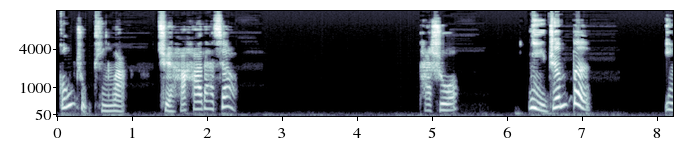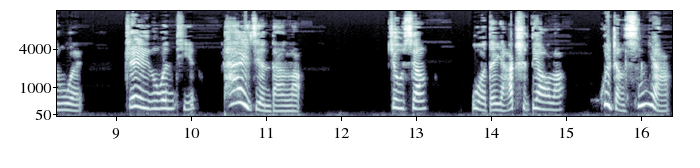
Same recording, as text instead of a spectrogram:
公主听了，却哈哈大笑。她说：“你真笨，因为这个问题太简单了。就像我的牙齿掉了会长新牙，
